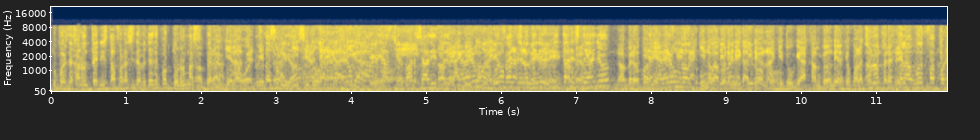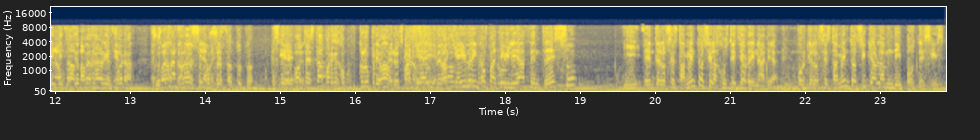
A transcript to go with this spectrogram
Tú puedes dejar un tenista fuera si te apetece por tu norma pero aquí en la web- no estás aquí si tú ganas la liga, Si el Barça dice No, pero aquí que UEFA te que invitar este año, No, pero podría Tony, haber un mo- aquí no va por invitación, aquí tú quedas campeón tienes que jugar la No, no, Champions pero es que League. la UEFA por invitación puede dejar a alguien fuera. No, no, eso por su estatuto. Es que potestad porque es como club privado. Pero es que aquí hay una incompatibilidad entre eso y entre los estamentos y la justicia ordinaria. Porque los estamentos sí que hablan de hipótesis,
